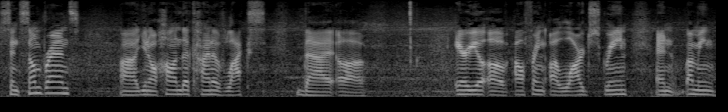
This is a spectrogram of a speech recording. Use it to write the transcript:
since some brands uh, you know honda kind of lacks that uh, area of offering a large screen. And i mean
